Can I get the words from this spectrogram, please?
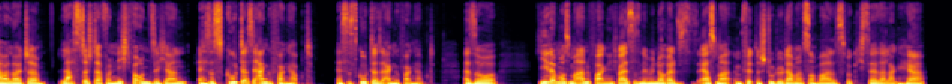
Aber Leute, lasst euch davon nicht verunsichern. Es ist gut, dass ihr angefangen habt. Es ist gut, dass ihr angefangen habt. Also jeder muss mal anfangen. Ich weiß es nämlich noch, als ich das erste im Fitnessstudio damals noch war. Das ist wirklich sehr, sehr lange her.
